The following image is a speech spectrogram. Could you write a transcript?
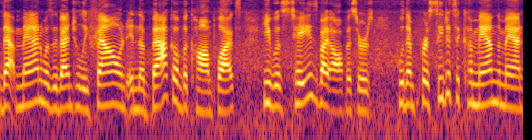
That man was eventually found in the back of the complex. He was tased by officers who then proceeded to command the man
